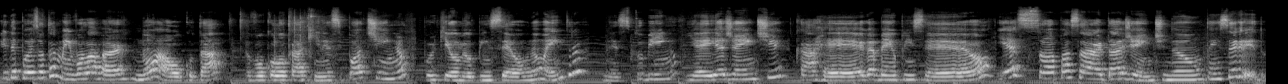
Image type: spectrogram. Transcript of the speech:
e depois eu também vou lavar no álcool, tá? Eu vou colocar aqui nesse potinho, porque o meu pincel não entra nesse tubinho. E aí a gente carrega bem o pincel e é só passar, tá, gente? Não tem segredo.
